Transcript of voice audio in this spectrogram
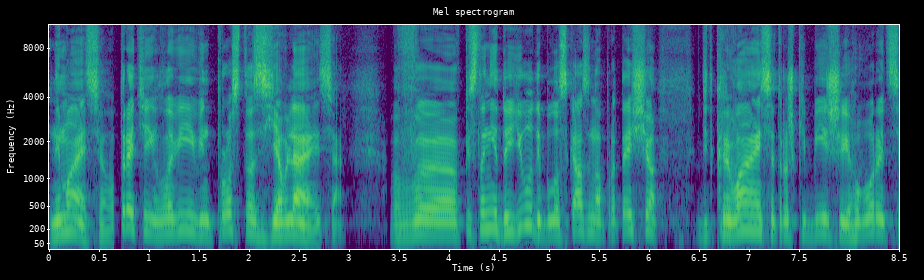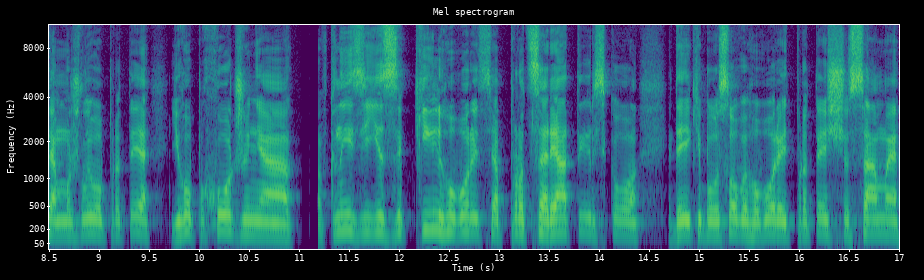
немає цього. В третій главі він просто з'являється. В післанні до Юди було сказано про те, що відкривається трошки більше, і говориться, можливо, про те, його походження. В книзі Єзекіль говориться про царя Тирського. Деякі богослови говорять про те, що саме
